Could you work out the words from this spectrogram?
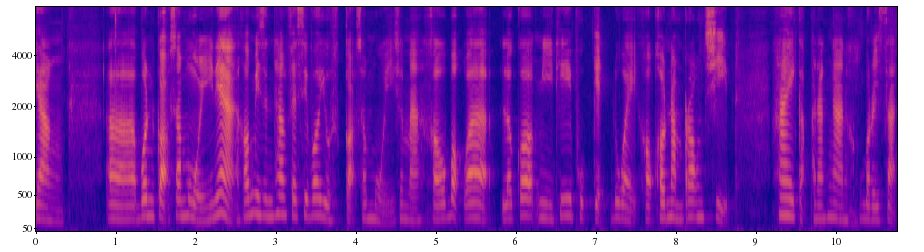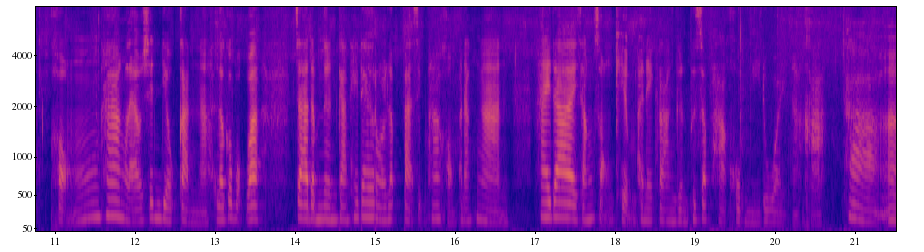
อย่างบนเกาะสมุยเนี่ยเขามีเซนทันเฟสติวัลอยู่เกาะสมุยใช่ไหมเขาบอกว่าแล้วก็มีที่ภูเก็ตด้วยเขาเขานำร่องฉีด ให้กับพนักงานของบริษัทของห้างแล้วเช่นเดียวกันนะ แล้วก็บอกว่าจะดำเนินการให้ได้ร้อยละ 85 ของพนักงาน ให้ได้ทั้ง 2 เข็มภายในกลางเดือนพฤษภาคมนี้ด้วยนะคะค่ะะ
